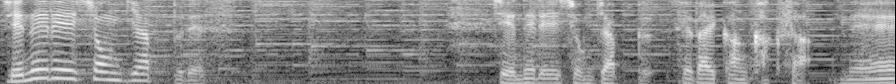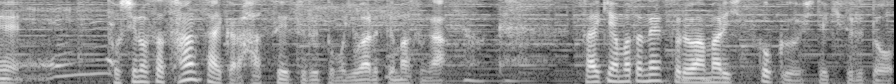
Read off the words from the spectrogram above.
ジェネレーションギャップです。ジェネレーションギャップ。世代間格差。ねえ。え。ー年の差3歳から発生するとも言われてますが。そう。か最近はまたねそれをあまりしつこく指摘すると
